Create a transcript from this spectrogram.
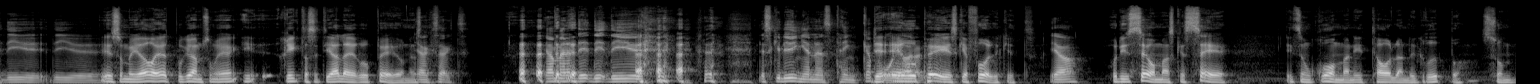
det, det, är ju... Det är ju Det är som att göra ett program som är- riktar sig till alla europeer nästan. ja, exakt. Ja, men det, det, det är ju... det skulle ju ingen ens tänka på det europeiska folket. Ja, Och det är så man ska se liksom romanitalande grupper som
